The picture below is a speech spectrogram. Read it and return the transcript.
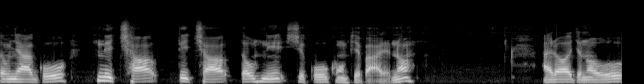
3996163289ခွန်ဖြစ်ပါတယ်နော်အဲ့တော့ကျွန်တော်တို့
